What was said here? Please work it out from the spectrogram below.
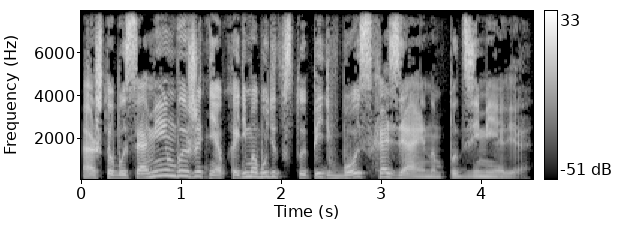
А чтобы самим выжить, необходимо будет вступить в бой с хозяином подземелья.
